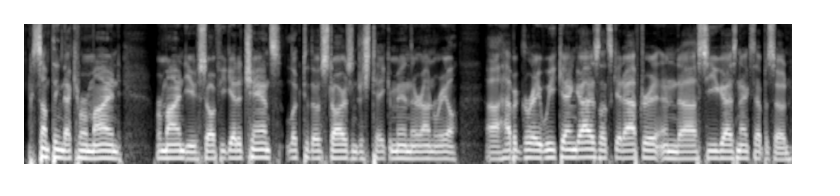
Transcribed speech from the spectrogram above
something that can remind remind you. So if you get a chance look to those stars and just take them in. They're unreal. Uh, have a great weekend, guys. Let's get after it and uh, see you guys next episode.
